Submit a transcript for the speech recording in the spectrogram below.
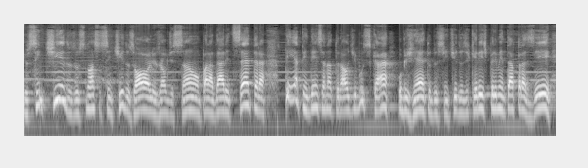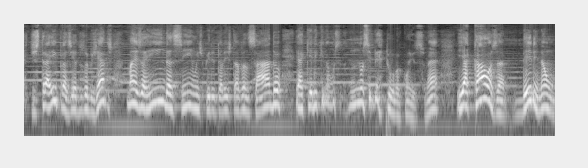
E os sentidos, os nossos sentidos, olhos, audição, paladar, etc., tem a tendência natural de buscar objeto dos sentidos, de querer experimentar prazer, de extrair prazer dos objetos, mas ainda assim um espiritualista avançado é aquele que não, não se perturba com isso, né? E a causa dele não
